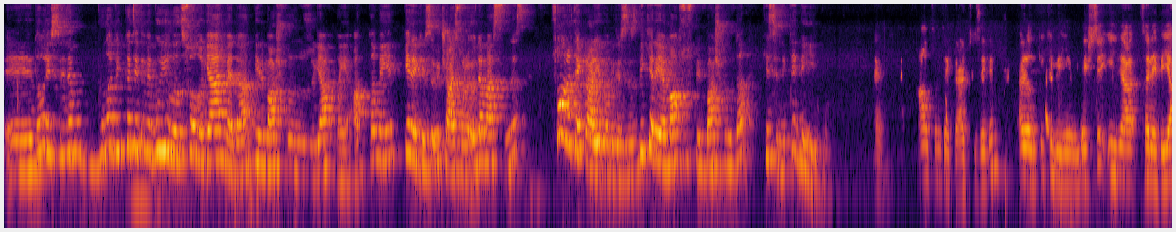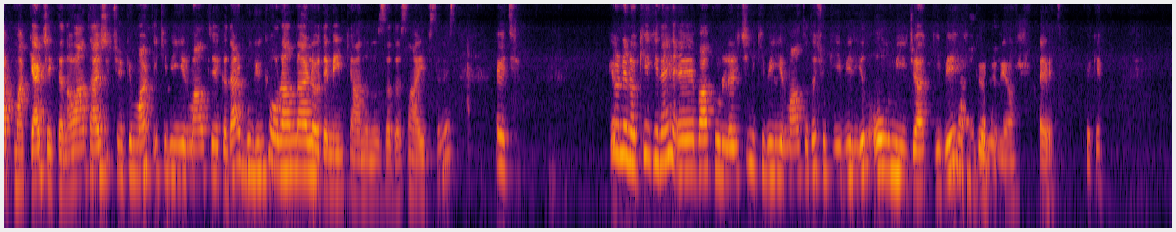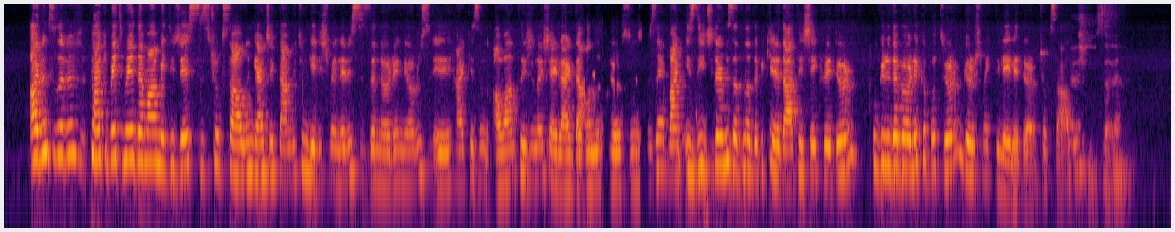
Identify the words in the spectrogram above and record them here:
E, dolayısıyla buna dikkat edin ve bu yılın sonu gelmeden bir başvurunuzu yapmayı atlamayın. Gerekirse 3 ay sonra ödemezsiniz. Sonra tekrar yapabilirsiniz. Bir kereye mahsus bir başvuruda kesinlikle değil bu. Altını tekrar çizelim. Aralık 2025'te ihla talebi yapmak gerçekten avantajlı. Çünkü Mart 2026'ya kadar bugünkü oranlarla ödeme imkanınızda da sahipsiniz. Evet. Görünen o ki yine e, Bağkurlular için 2026'da çok iyi bir yıl olmayacak gibi görünüyor. Evet. Peki. Ayrıntıları takip etmeye devam edeceğiz. Siz çok sağ olun. Gerçekten bütün gelişmeleri sizden öğreniyoruz. Ee, herkesin avantajına şeyler de anlatıyorsunuz bize. Ben izleyicilerimiz adına da bir kere daha teşekkür ediyorum. Bugünü de böyle kapatıyorum. Görüşmek dileğiyle diyorum. Çok sağ olun. Görüşmek üzere.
